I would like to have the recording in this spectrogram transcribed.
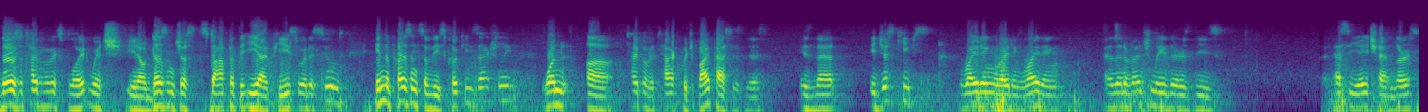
there's a type of exploit which, you know, doesn't just stop at the EIP. So it assumes in the presence of these cookies, actually, one uh, type of attack which bypasses this is that it just keeps writing, writing, writing, and then eventually there's these SEH handlers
